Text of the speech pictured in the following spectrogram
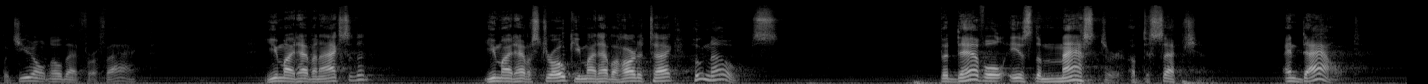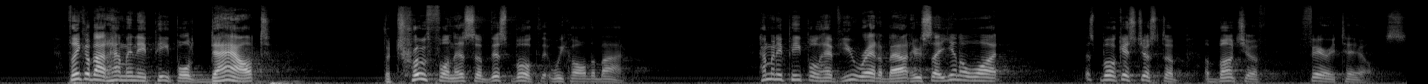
But you don't know that for a fact. You might have an accident. You might have a stroke, you might have a heart attack, who knows? The devil is the master of deception and doubt. Think about how many people doubt the truthfulness of this book that we call the Bible. How many people have you read about who say, you know what, this book is just a, a bunch of fairy tales,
